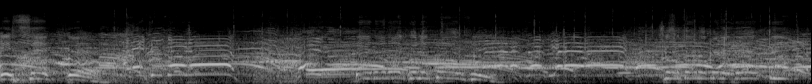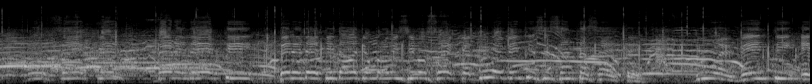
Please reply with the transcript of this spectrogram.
e Sec dai dai dai con gli applausi Giordano Benedetti Sec Benedetti Benedetti davanti a un bravissimo Sec 2.20 e 67 20 e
